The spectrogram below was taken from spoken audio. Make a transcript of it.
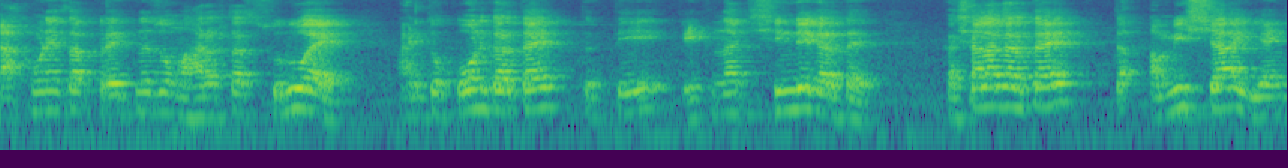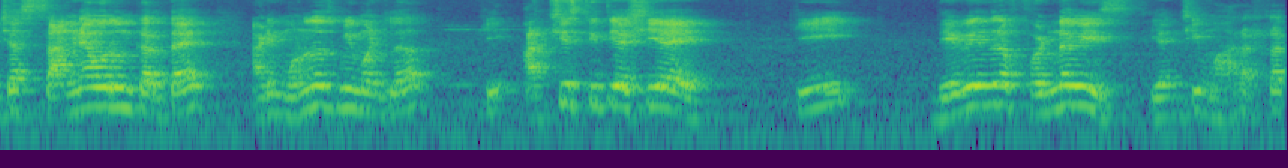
दाखवण्याचा प्रयत्न जो महाराष्ट्रात सुरू आहे आणि तो कोण करतायत तर ते एकनाथ शिंदे करतायत. कशाला करतायत? तर अमित शहा यांच्या सांगण्यावरून करतायत. आणि म्हणूनच मी म्हटलं की आजची स्थिती अशी आहे की देवेंद्र फडणवीस यांची महाराष्ट्रात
